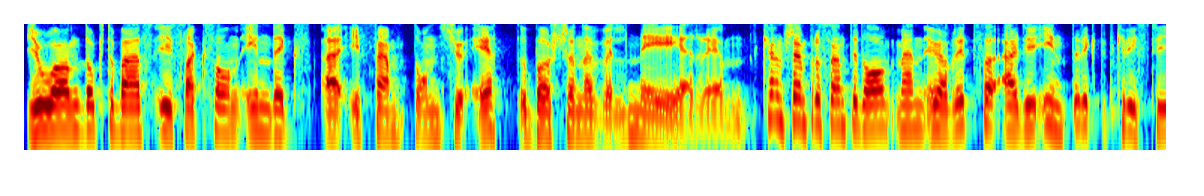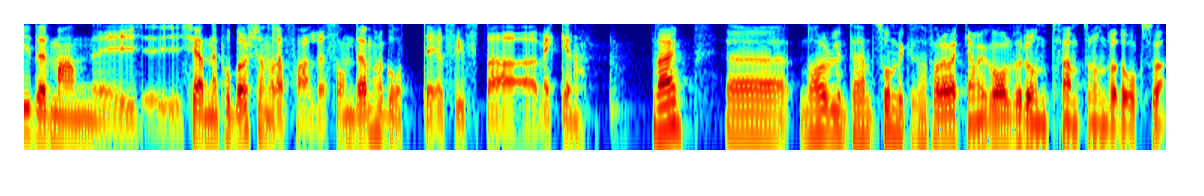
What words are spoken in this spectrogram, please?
Johan Dr. Bass Isaksson index är i 1521 och börsen är väl ner mm, kanske en procent idag, men i övrigt så är det ju inte riktigt kristider man eh, känner på börsen i alla fall, som den har gått de sista veckorna. Nej, eh, nu har det väl inte hänt så mycket sedan förra veckan. Vi var väl runt 1500 då också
